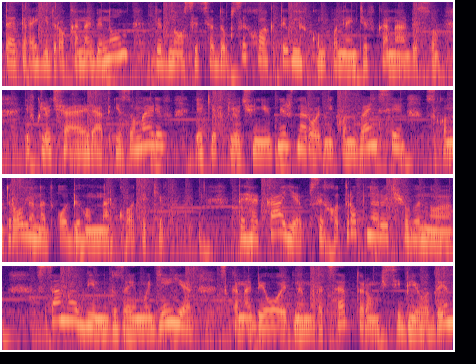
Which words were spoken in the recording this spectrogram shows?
Тетрагідроканабінол відноситься до психоактивних компонентів канабісу і включає ряд ізомерів, які включені в міжнародні конвенції з контролю над обігом наркотиків. ТГК є психотропною речовиною. Саме він взаємодіє з канабіоїдним рецептором CB1,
